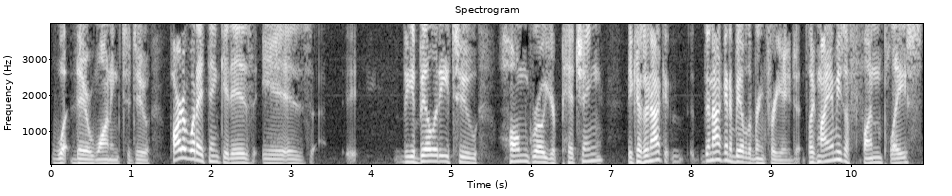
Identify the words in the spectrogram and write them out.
what they're wanting to do. Part of what I think it is is the ability to home grow your pitching because they're not they're not going to be able to bring free agents. Like Miami's a fun place.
